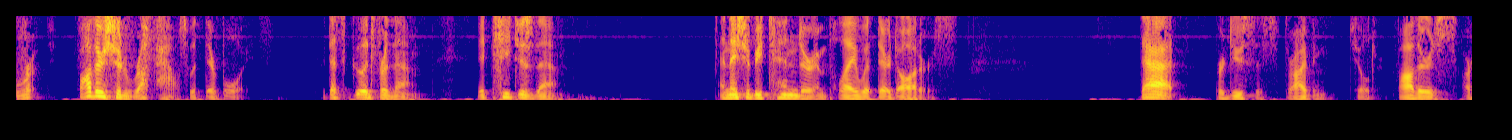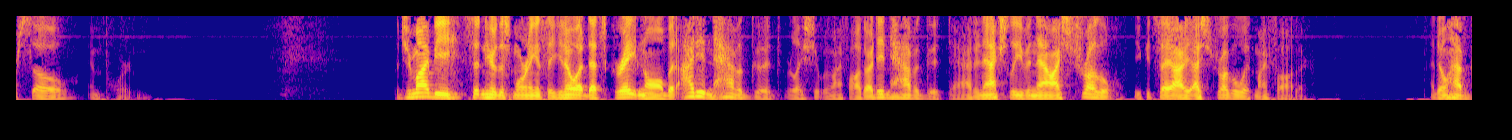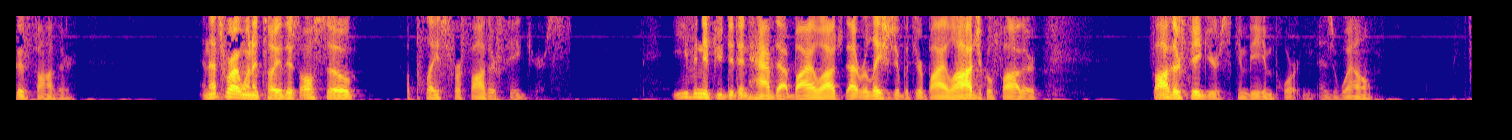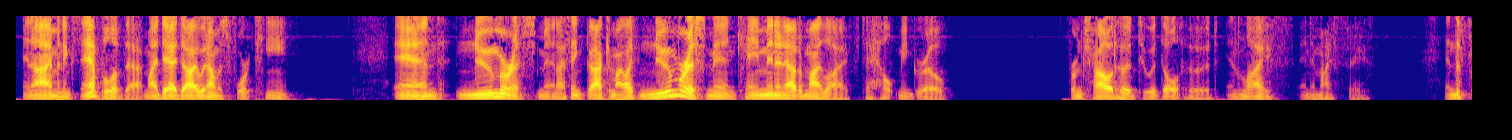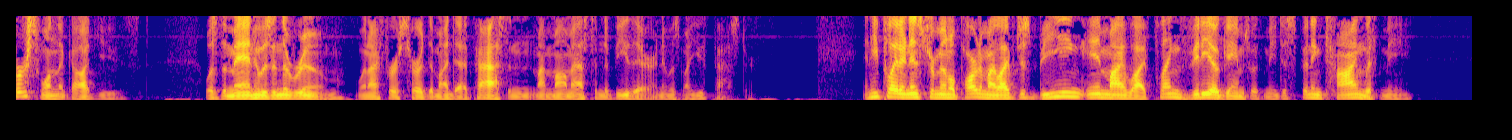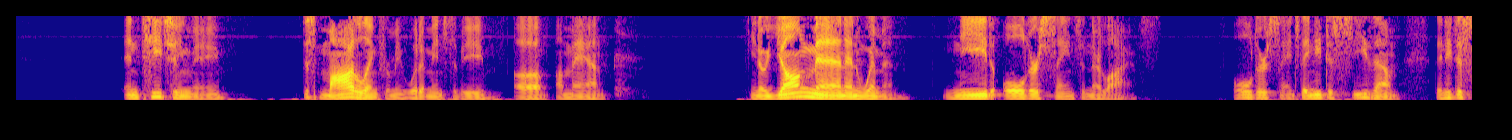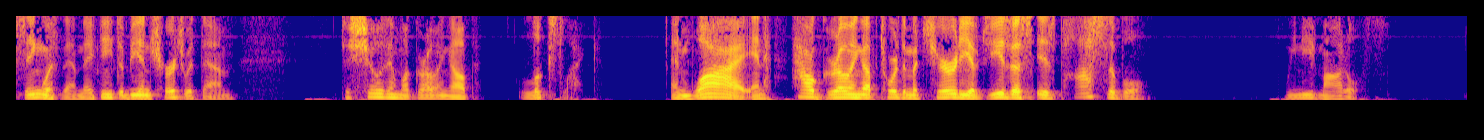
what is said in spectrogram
fathers should roughhouse with their boys. That's good for them. It teaches them. And they should be tender and play with their daughters. That produces thriving children. Fathers are so important. But you might be sitting here this morning and say, you know what, that's great and all, but I didn't have a good relationship with my father. I didn't have a good dad. And actually, even now, I struggle. You could say, I, I struggle with my father. I don't have a good father. And that's where I want to tell you there's also a place for father figures. Even if you didn't have that, biolog- that relationship with your biological father, father figures can be important as well. And I'm an example of that. My dad died when I was 14. And numerous men, I think back in my life, numerous men came in and out of my life to help me grow from childhood to adulthood in life and in my faith. And the first one that God used was the man who was in the room when I first heard that my dad passed, and my mom asked him to be there, and it was my youth pastor. And he played an instrumental part in my life, just being in my life, playing video games with me, just spending time with me, and teaching me, just modeling for me what it means to be a, a man. You know, young men and women need older saints in their lives. Older saints. They need to see them. They need to sing with them. They need to be in church with them to show them what growing up looks like and why and how growing up toward the maturity of Jesus is possible. We need models.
